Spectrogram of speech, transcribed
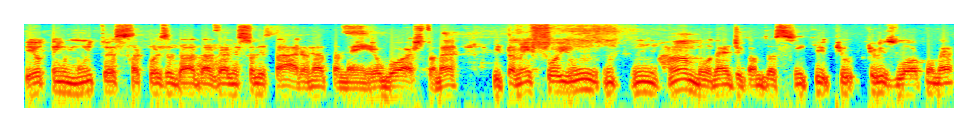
Eu tenho muito essa coisa da, da velha em solitário, né? Também eu gosto, né? E também foi um, um, um ramo, né? Digamos assim, que, que, que o Slocum, né?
